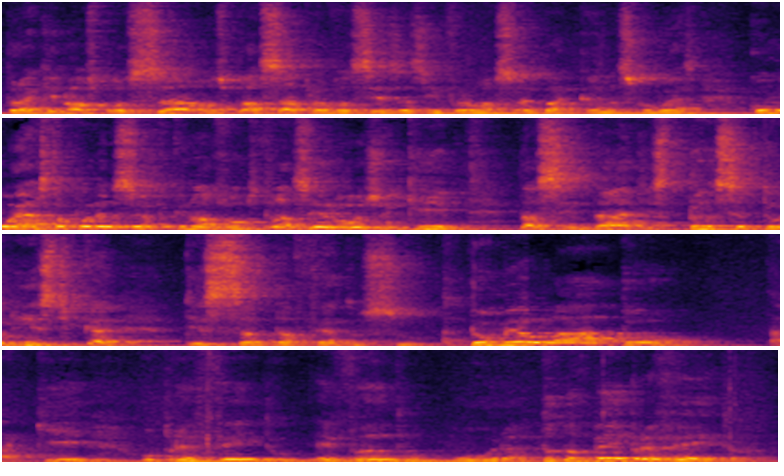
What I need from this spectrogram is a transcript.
para que nós possamos passar para vocês as informações bacanas como essa, como esta, por exemplo, que nós vamos trazer hoje aqui da cidade Estância Turística de Santa Fé do Sul. Do meu lado, está aqui o prefeito Evandro Mura. Tudo bem, prefeito?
